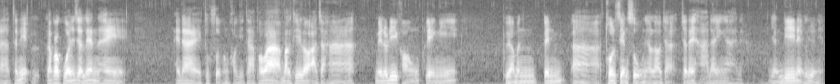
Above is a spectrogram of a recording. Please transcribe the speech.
อ่าทีนี้เราก็ควรที่จะเล่นให้ให้ได้ทุกส่วนของคอร์ดกีตาร์เพราะว่าบางทีเราอาจจะหาเมโลดี้ของเพลงนี้ เผื่อมันเป็นโทนเสียงสูงเนี่ยเราจะจะได้หาได้ง่ายนะครับ อย่าง D เนี่ยก็อยู่เนี่ย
